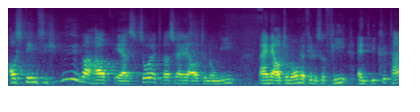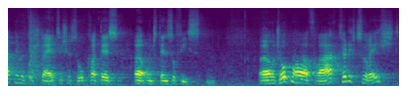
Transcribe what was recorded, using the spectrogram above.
aus dem sich überhaupt erst so etwas wie eine Autonomie eine autonome Philosophie entwickelt hat, nämlich der Streit zwischen Sokrates äh, und den Sophisten. Äh, und Schopenhauer fragt völlig zu Recht,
